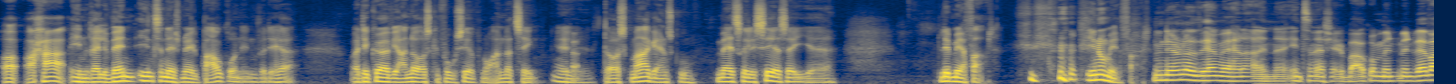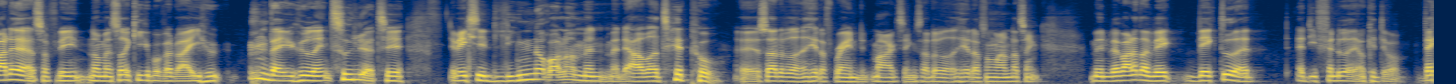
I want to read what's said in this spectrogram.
og, og har en relevant international baggrund inden for det her. Og det gør, at vi andre også kan fokusere på nogle andre ting, øh, der også meget gerne skulle materialisere sig i uh, lidt mere fart. Endnu mere fart. Nu nævner du det her med, at han har en uh, international baggrund, men, men hvad var det altså, fordi når man sidder og kigger på, hvad det var, I, hy- hvad I hyrede ind tidligere til, jeg vil ikke sige lignende roller, men, men det har været tæt på. Uh, så har det været head of brand marketing, så har det været head of nogle andre ting. Men hvad var det, der væg, vægtede, at, at I fandt ud af, okay, det var, hvad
